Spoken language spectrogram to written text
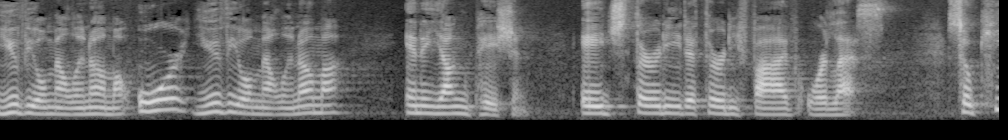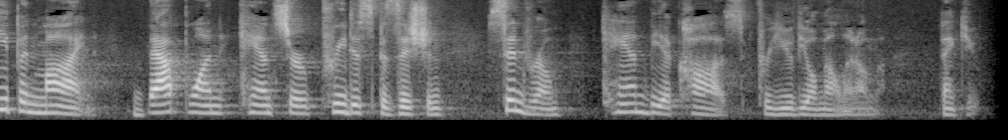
uveal melanoma or uveal melanoma in a young patient, age 30 to 35 or less. So keep in mind, BAP1 cancer predisposition syndrome can be a cause for uveal melanoma. Thank you.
